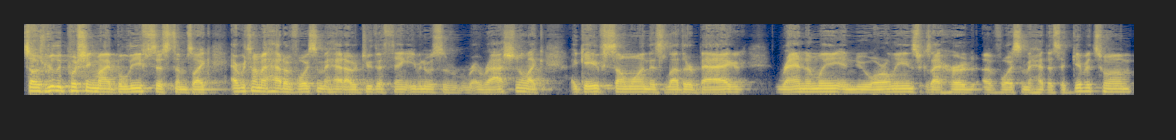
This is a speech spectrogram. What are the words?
so I was really pushing my belief systems. Like every time I had a voice in my head, I would do the thing, even if it was irrational. Like I gave someone this leather bag randomly in New Orleans because I heard a voice in my head that said, give it to him.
